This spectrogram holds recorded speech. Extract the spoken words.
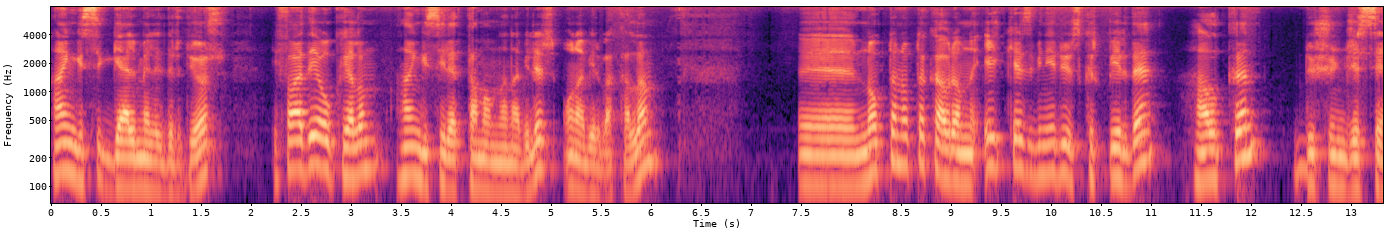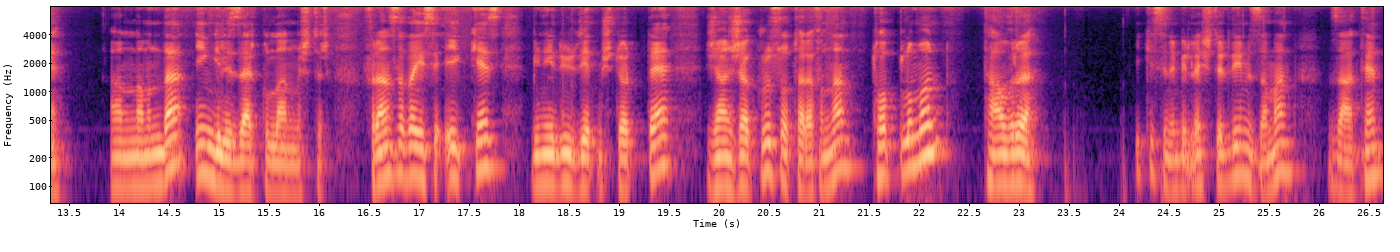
hangisi gelmelidir diyor. İfadeyi okuyalım. Hangisiyle tamamlanabilir? Ona bir bakalım. Ee, nokta nokta kavramını ilk kez 1741'de halkın düşüncesi anlamında İngilizler kullanmıştır. Fransa'da ise ilk kez 1774'te Jean-Jacques Rousseau tarafından toplumun tavrı İkisini birleştirdiğimiz zaman zaten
